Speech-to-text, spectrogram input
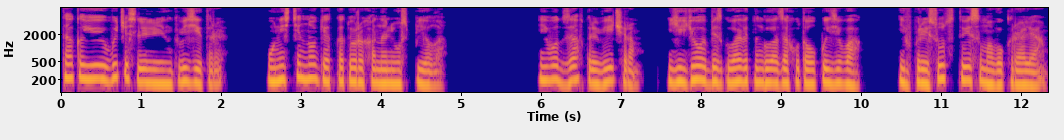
Так ее и вычислили инквизиторы, унести ноги от которых она не успела. И вот завтра вечером ее обезглавят на глазах у толпы зевак и в присутствии самого короля.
